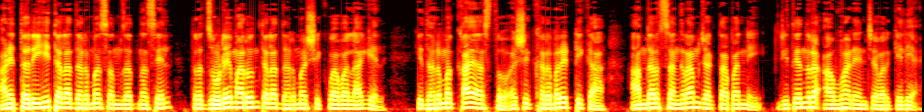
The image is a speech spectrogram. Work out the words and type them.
आणि तरीही त्याला धर्म समजत नसेल तर जोडे मारून त्याला धर्म शिकवावा लागेल. की धर्म काय असतो अशी खरमरीत टीका आमदार संग्राम जगतापांनी जितेंद्र आव्हाड यांच्यावर केली आहे.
